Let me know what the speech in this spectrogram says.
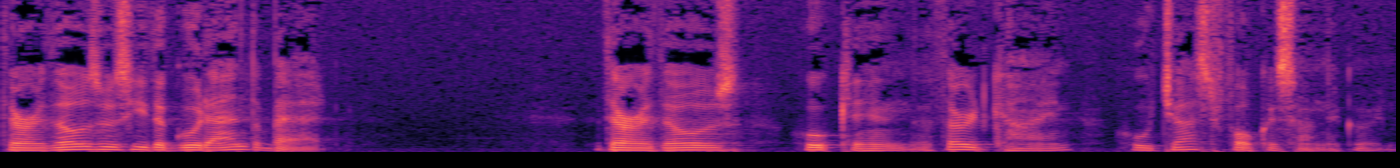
There are those who see the good and the bad. There are those who can, the third kind, who just focus on the good.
